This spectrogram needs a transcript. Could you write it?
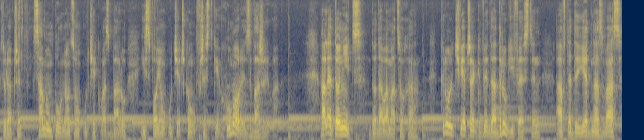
która przed samą północą uciekła z balu i swoją ucieczką wszystkie humory zważyła. Ale to nic, dodała macocha. Król Ćwieczek wyda drugi festyn, a wtedy jedna z was,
